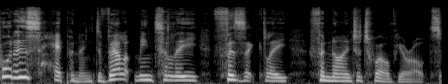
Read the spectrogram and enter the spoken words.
What is happening developmentally, physically for 9 to 12 year olds?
